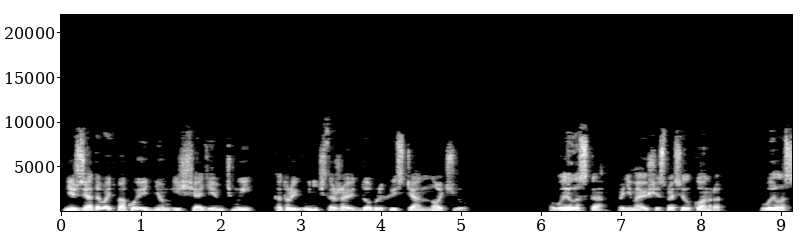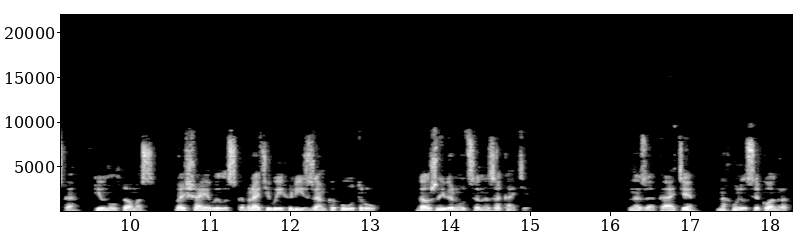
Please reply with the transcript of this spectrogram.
Нельзя давать покоя днем исчадиям тьмы, которые уничтожают добрых христиан ночью. Вылазка, понимающе спросил Конрад. Вылазка, кивнул Томас. Большая вылазка. Братья выехали из замка поутру. Должны вернуться на закате. На закате? нахмурился Конрад.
